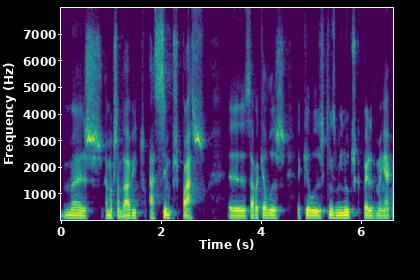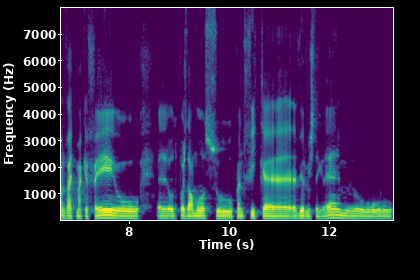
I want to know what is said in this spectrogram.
mas é uma questão de hábito, há sempre espaço. Uh, sabe aqueles, aqueles 15 minutos que perde de manhã quando vai tomar café, ou, uh, ou depois do almoço quando fica a ver o Instagram, ou,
